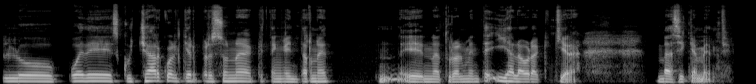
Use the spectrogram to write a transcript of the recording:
lo puede escuchar cualquier persona que tenga internet eh, naturalmente y a la hora que quiera básicamente.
